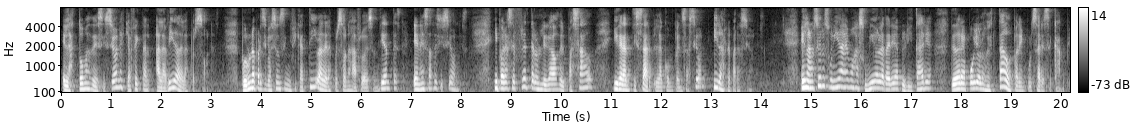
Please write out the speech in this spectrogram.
en las tomas de decisiones que afectan a la vida de las personas, por una participación significativa de las personas afrodescendientes en esas decisiones y para hacer frente a los legados del pasado y garantizar la compensación y las reparaciones. En las Naciones Unidas hemos asumido la tarea prioritaria de dar apoyo a los estados para impulsar ese cambio.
